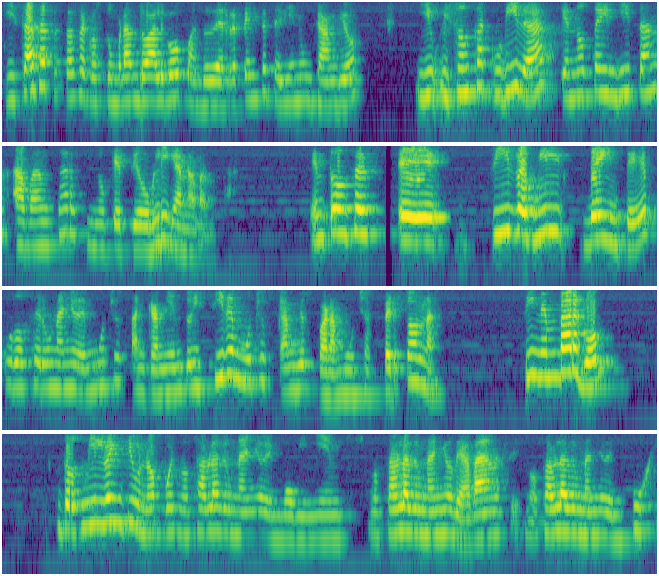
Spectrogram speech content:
Quizás ya te estás acostumbrando a algo cuando de repente te viene un cambio y, son sacudidas que no te invitan a avanzar, sino que te obligan a avanzar. Entonces, eh, sí, 2020 pudo ser un año de mucho estancamiento y sí de muchos cambios para muchas personas. Sin embargo, 2021 pues nos habla de un año de movimientos, nos habla de un año de avances, nos habla de un año de empuje.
